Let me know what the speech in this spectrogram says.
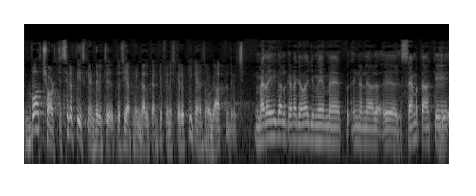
ਬਹੁਤ ਸ਼ਾਰਟ ਚ ਸਿਰਫ 30 ਸਕਿੰਟ ਦੇ ਵਿੱਚ ਤੁਸੀਂ ਆਪਣੀ ਗੱਲ ਕਰਕੇ ਫਿਨਿਸ਼ ਕਰਿਓ। ਕੀ ਕਹਿਣਾ ਚਾਹੋਗੇ ਆਖਰ ਦੇ ਵਿੱਚ? ਮੈਂ ਤਾਂ ਇਹੀ ਗੱਲ ਕਹਿਣਾ ਚਾਹੁੰਦਾ ਜਿਵੇਂ ਮੈਂ ਇਹਨਾਂ ਨਾਲ ਸਹਿਮਤ ਹਾਂ ਕਿ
